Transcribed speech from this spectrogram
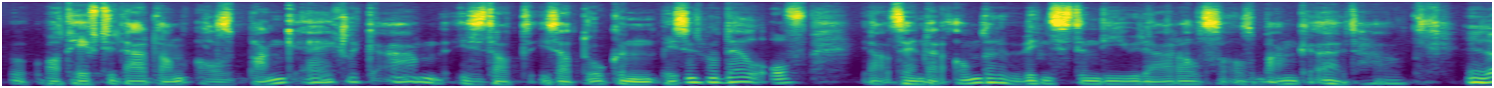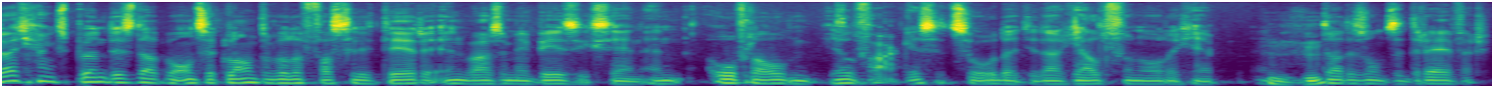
wat heeft u daar dan als bank eigenlijk aan? Is dat, is dat ook een businessmodel of ja, zijn er andere winsten die u daar als, als bank uithaalt? Het uitgangspunt is dat we onze klanten willen faciliteren in waar ze mee bezig zijn. En overal, heel vaak is het zo dat je daar geld voor nodig hebt. En Mhm. Dat is onze drijver.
